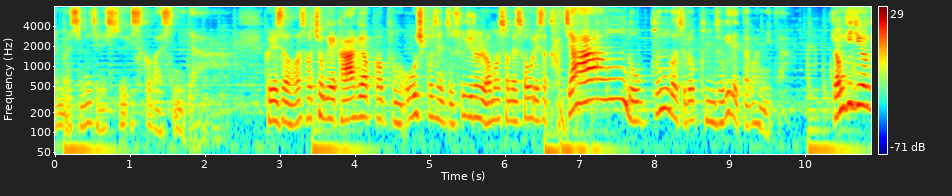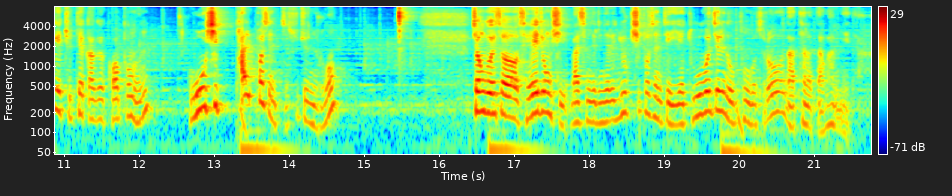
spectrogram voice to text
이런 말씀을 드릴 수 있을 것 같습니다. 그래서 서초구의 가격 거품 50% 수준을 넘어서며 서울에서 가장 높은 것으로 분석이 됐다고 합니다. 경기 지역의 주택 가격 거품은 58% 수준으로 전국에서 세종시 말씀드린 대로 60%에 이어 두 번째로 높은 곳으로 나타났다고 합니다.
